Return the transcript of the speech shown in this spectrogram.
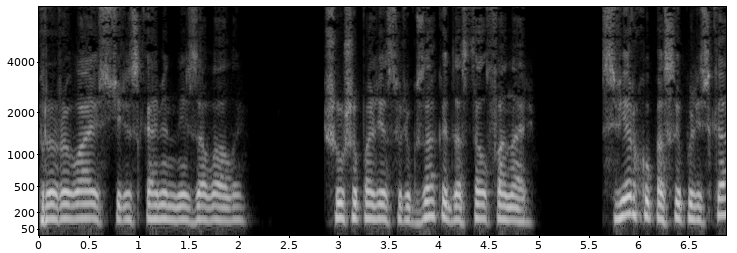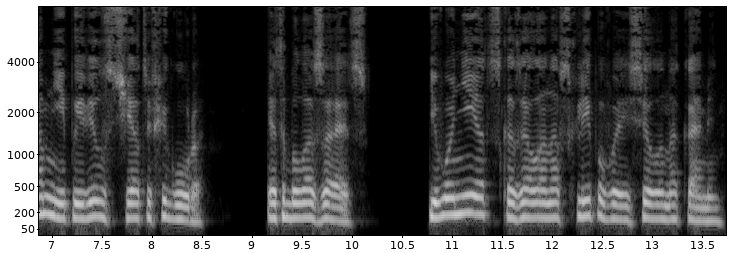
прорываясь через каменные завалы. Шуша полез в рюкзак и достал фонарь. Сверху посыпались камни, и появилась чья-то фигура. Это был Азаец. «Его нет», — сказала она, всхлипывая, и села на камень.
